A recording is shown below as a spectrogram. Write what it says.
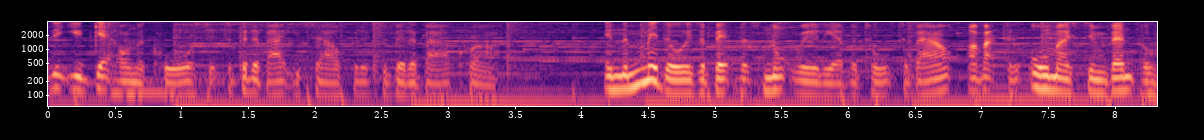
that you'd get on a course. It's a bit about yourself, but it's a bit about craft. In the middle is a bit that's not really ever talked about. I've had to almost invent a,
